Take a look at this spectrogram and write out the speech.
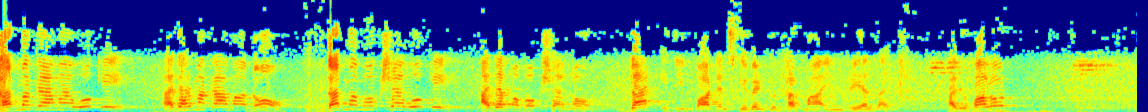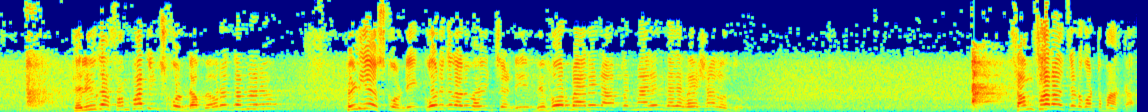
dharma kama okay adharma kama no dharma moksha okay adharma moksha no that is the importance given to dharma in real life have you followed తెలివిగా సంపాదించుకోండి డబ్బు ఎవరొద్దన్నారు పెళ్ళి చేసుకోండి కోరికలు అనుభవించండి. బిఫోర్ మ్యారేజ్ ఆఫ్టర్ మ్యారేజ్ కదా వేషాలు వద్దు సంసారాలు చెడగొట్టమాక.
